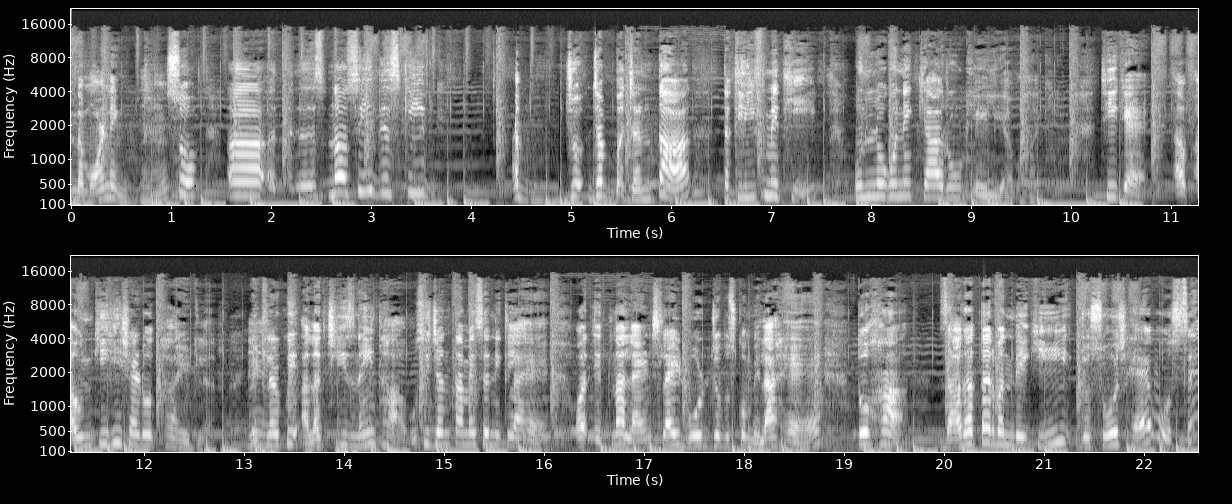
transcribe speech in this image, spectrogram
in the morning Mhm. so uh, now see this की अब जो जब जनता तकलीफ़ में थी उन लोगों ने क्या रूट ले लिया वहाँ की ठीक है अब उनकी ही शेडो था हिटलर हिटलर कोई अलग चीज़ नहीं था। उसी जनता में से निकला है। और इतना लैंडस्लाइड वोट जब उसको मिला है तो हाँ ज़्यादातर बंदे की जो सोच है वो उससे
